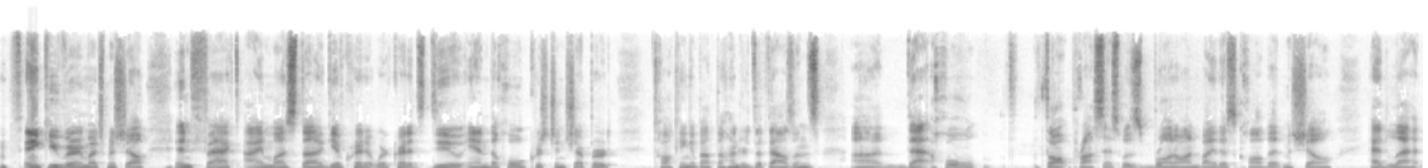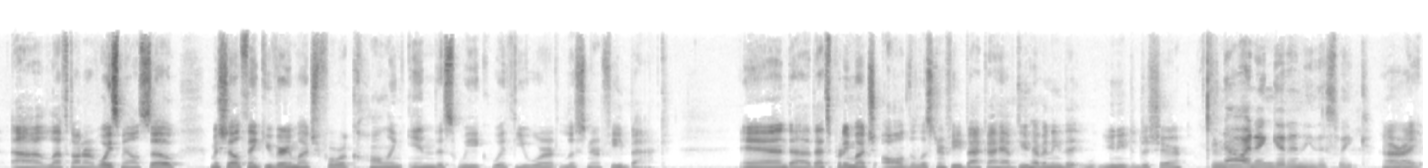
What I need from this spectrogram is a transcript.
Thank you very much, Michelle. In fact, I must uh, give credit where credit's due, and the whole Christian Shepherd talking about the hundreds of thousands, uh, that whole thought process was brought on by this call that Michelle had let, uh, left on our voicemail. So, Michelle, thank you very much for calling in this week with your listener feedback. And uh, that's pretty much all the listener feedback I have. Do you have any that you needed to share? No, I didn't get any this week. All right,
